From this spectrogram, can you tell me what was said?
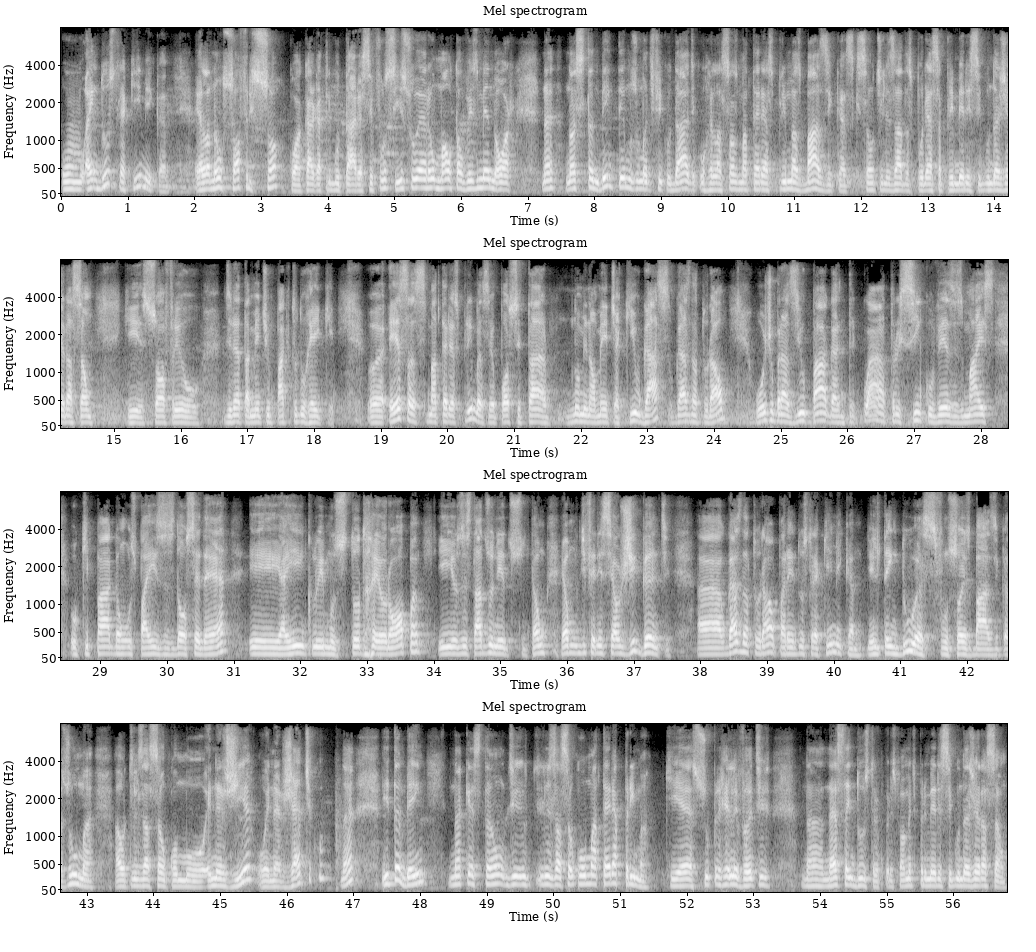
o, a indústria química ela não sofre só com a carga tributária. Se fosse isso, era um mal talvez menor. Né? Nós também temos uma dificuldade com relação às matérias-primas básicas que são utilizadas por essa primeira e segunda geração que sofre o, diretamente o impacto do reiki. Uh, essas matérias-primas, eu posso citar nominalmente aqui o gás, o gás natural. Hoje o Brasil paga entre quatro e cinco vezes mais o que pagam os países da OCDE e aí incluímos toda a Europa e os Estados Unidos. Então é um diferencial gigante. Ah, o gás natural para a indústria química ele tem duas funções básicas: uma a utilização como energia ou energético, né? E também na questão de utilização como matéria-prima que é super relevante na, nesta indústria, principalmente primeira e segunda geração.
